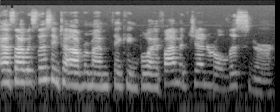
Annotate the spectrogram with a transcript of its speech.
as I was listening to Avrum, I'm thinking, boy, if I'm a general listener,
